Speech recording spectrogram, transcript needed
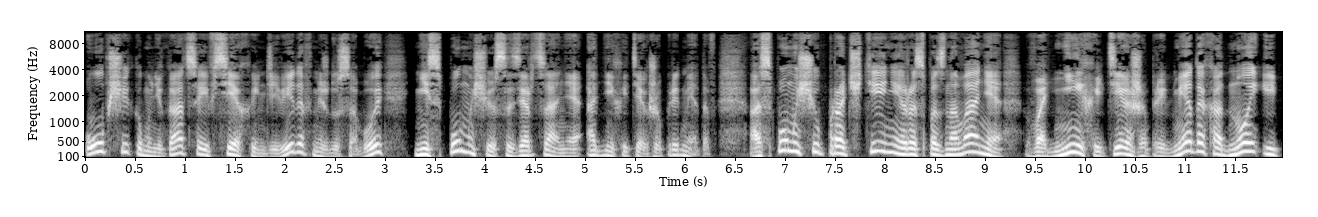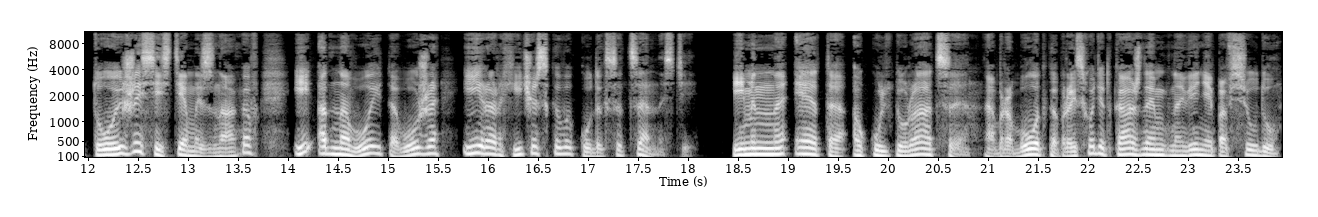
общей коммуникацией всех индивидов между собой не с помощью созерцания одних и тех же предметов, а с помощью прочтения и распознавания в одних и тех же предметах одной и той же системы знаков и одного и того же иерархического кодекса ценностей. Именно эта оккультурация, обработка происходит каждое мгновение повсюду,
